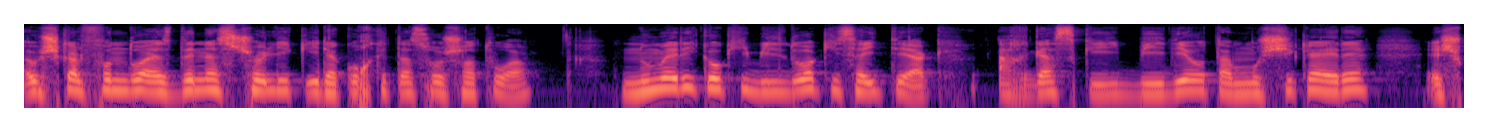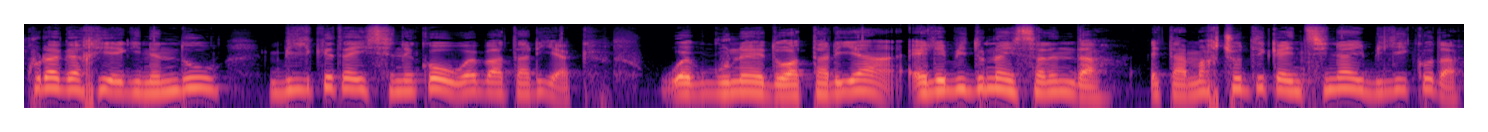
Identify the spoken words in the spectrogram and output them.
Euskal Fondua ez denez soilik irakurketa zosatua, numerikoki bilduak izaiteak, argazki, bideo eta musika ere eskuragarri eginen du bilketa izeneko web atariak. Webgune edo ataria elebiduna izanen da, eta martxotik aintzina ibiliko da.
